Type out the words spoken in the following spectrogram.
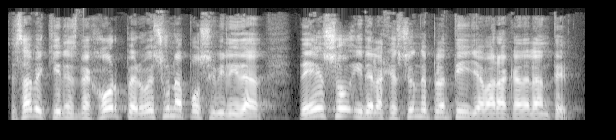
Se sabe quién es mejor, pero es una posibilidad. De eso y de la gestión de plantilla, Barak, adelante.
